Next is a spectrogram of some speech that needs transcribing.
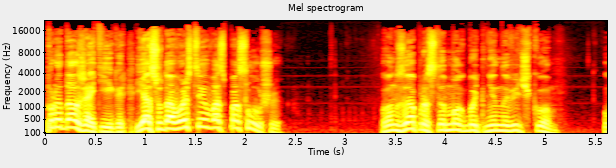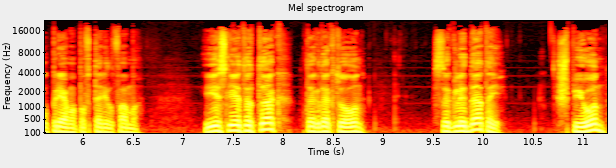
продолжайте, Игорь. Я с удовольствием вас послушаю. Он запросто мог быть не новичком, упрямо повторил Фома. Если это так, тогда кто он? Соглядатай? Шпион?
